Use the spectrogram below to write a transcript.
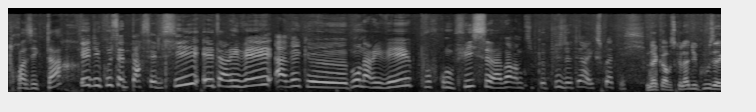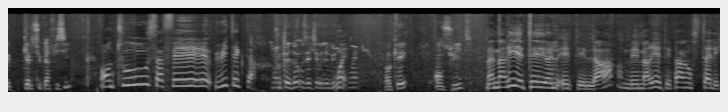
3 hectares. Et du coup, cette parcelle-ci est arrivée avec euh, mon arrivée pour qu'on puisse avoir un petit peu plus de terre à exploiter. D'accord, parce que là, du coup, vous avez quelle superficie? En tout, ça fait 8 hectares. Toutes les deux, vous étiez au début? Ouais. Ok. Ensuite, Ma Marie était, elle était là, mais Marie n'était pas installée.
